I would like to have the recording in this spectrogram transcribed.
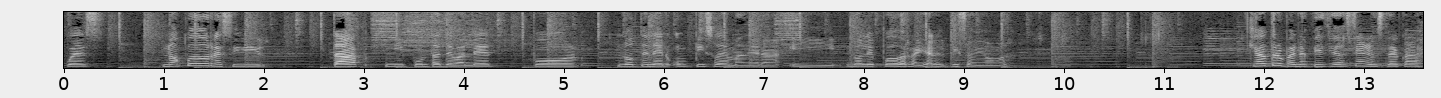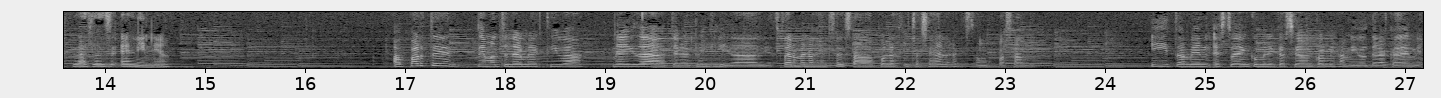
Pues no puedo recibir tap ni puntas de ballet por no tener un piso de madera y no le puedo rayar el piso a mi mamá. ¿Qué otros beneficios tiene usted con las clases en línea? Aparte de mantenerme activa, me ayuda a tener tranquilidad y a estar menos estresada por la situación en la que estamos pasando. Y también estoy en comunicación con mis amigos de la academia,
